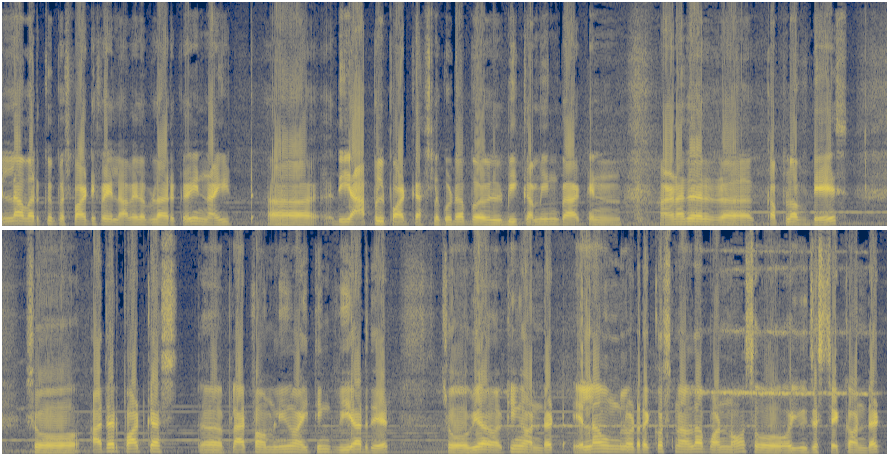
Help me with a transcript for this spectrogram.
எல்லா ஒர்க்கும் இப்போ ஸ்பாட்டிஃபைல அவைலபிளாக இருக்குது இன் நைட் தி ஆப்பிள் பாட்காஸ்ட்டில் கூட இப்போ will be coming back in another couple of days so other podcast பிளாட்ஃபார்ம்லேயும் I think we are there so we are working on that எல்லாம் உங்களோட ரெக்வஸ்ட்னால தான் பண்ணோம். So you just check on that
